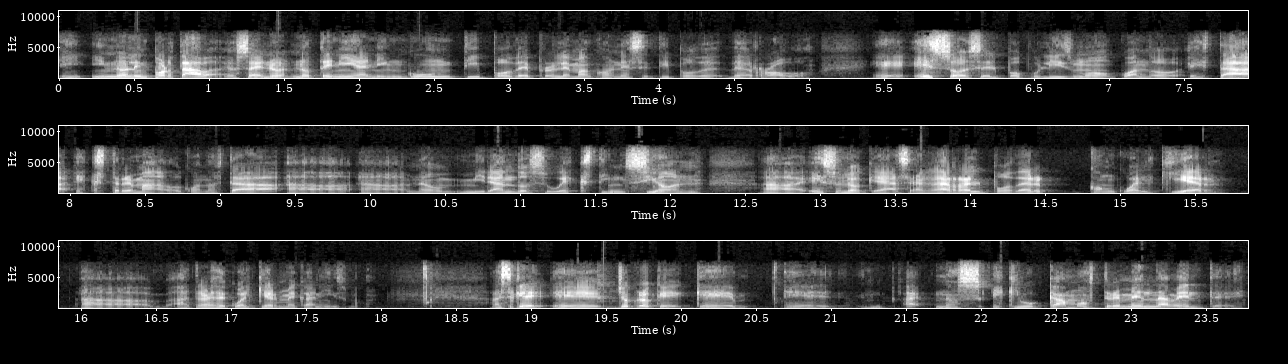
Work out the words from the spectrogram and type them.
y, no le importaba, o sea, no, tenía ningún tipo de problema con ese tipo de, robo. eso es el populismo cuando está extremado, cuando está ah, ah, mirando su extinción. eso es lo que hace, agarra el poder con cualquier a, través de cualquier mecanismo. Así que eh, yo creo que, eh, nos equivocamos tremendamente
